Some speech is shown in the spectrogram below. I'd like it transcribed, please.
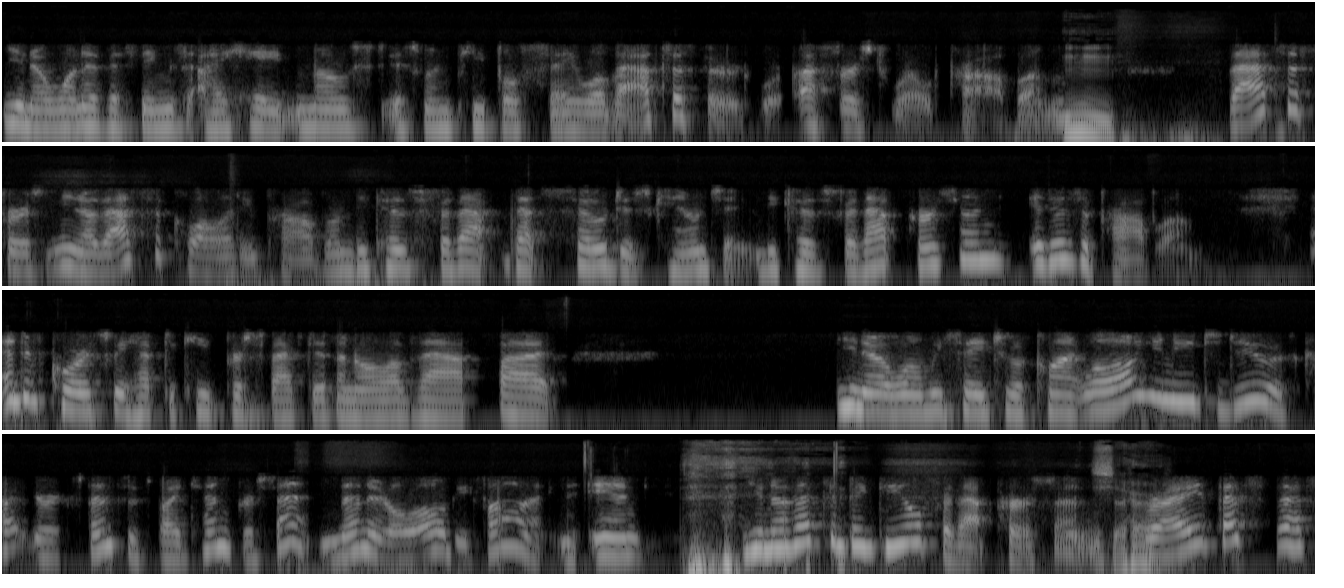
you know, one of the things I hate most is when people say, "Well, that's a third, a first world problem." Mm. That's a first, you know, that's a quality problem because for that, that's so discounting. Because for that person, it is a problem, and of course, we have to keep perspective and all of that. But you know, when we say to a client, well, all you need to do is cut your expenses by 10% and then it'll all be fine. And, you know, that's a big deal for that person, sure. right? That's, that's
